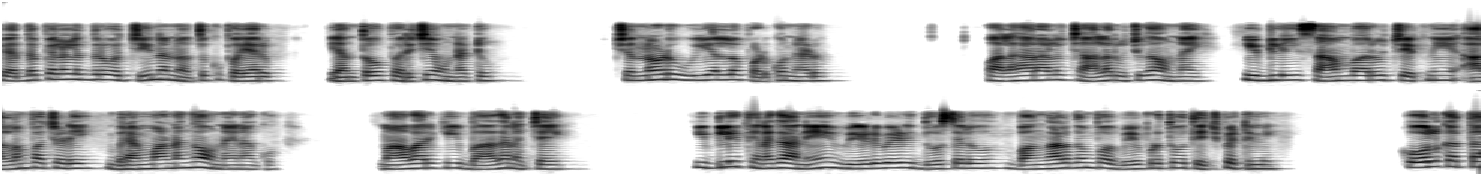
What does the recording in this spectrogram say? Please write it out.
పెద్ద పిల్లలిద్దరూ వచ్చి నన్ను అతుక్కుపోయారు. ఎంతో పరిచయం ఉన్నట్టు. చిన్నోడు ఊయల్లో పడుకున్నాడు. పలహారాలు చాలా రుచిగా ఉన్నాయి. ఇడ్లీ సాంబారు చట్నీ అల్లం పచ్చడి బ్రహ్మాండంగా ఉన్నాయి నాకు. మావారికి బాగా నచ్చాయి. ఇడ్లీ తినగానే వేడివేడి దోశలు బంగాళదుంప వేపుడుతో తెచ్చిపెట్టింది. కోల్కతా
